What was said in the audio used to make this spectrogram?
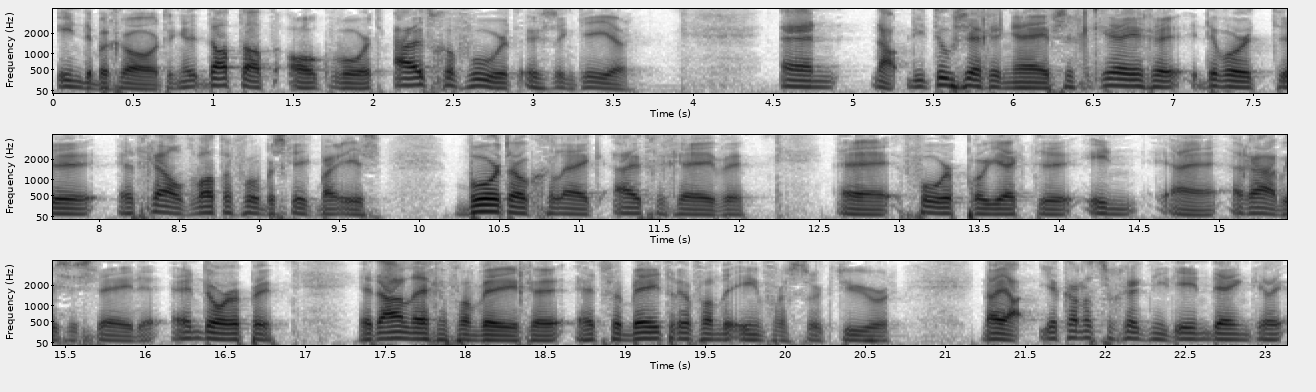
in de begrotingen, dat dat ook wordt uitgevoerd eens een keer. En nou, die toezeggingen heeft ze gekregen. Er wordt het geld wat ervoor beschikbaar is, wordt ook gelijk uitgegeven uh, voor projecten in uh, Arabische steden en dorpen. Het aanleggen van wegen, het verbeteren van de infrastructuur. Nou ja, je kan het zo gek niet indenken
